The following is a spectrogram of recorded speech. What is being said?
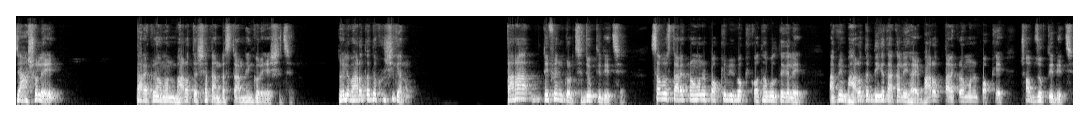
যে আসলে তারেক রহমান ভারতের সাথে আন্ডারস্ট্যান্ডিং করে এসেছে। নইলে ভারত এত খুশি কেন? তারা ডিফেন্ড করছে, যুক্তি দিচ্ছে। সাপোজ তারেক রহমানের পক্ষে বিপক্ষে কথা বলতে গেলে আপনি ভারতের দিকে তাকালি হয়, ভারত তারেক রহমানের পক্ষে সব যুক্তি দিচ্ছে,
